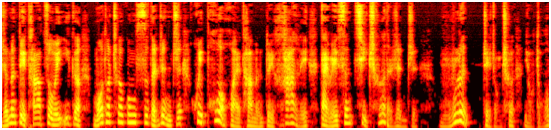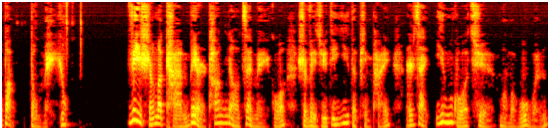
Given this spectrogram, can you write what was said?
人们对它作为一个摩托车公司的认知会破坏他们对哈雷戴维森汽车的认知。无论这种车有多棒，都没用。为什么坎贝尔汤料在美国是位居第一的品牌，而在英国却默默无闻？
